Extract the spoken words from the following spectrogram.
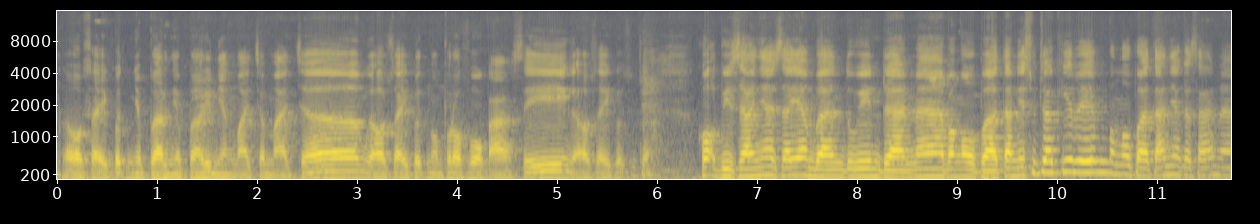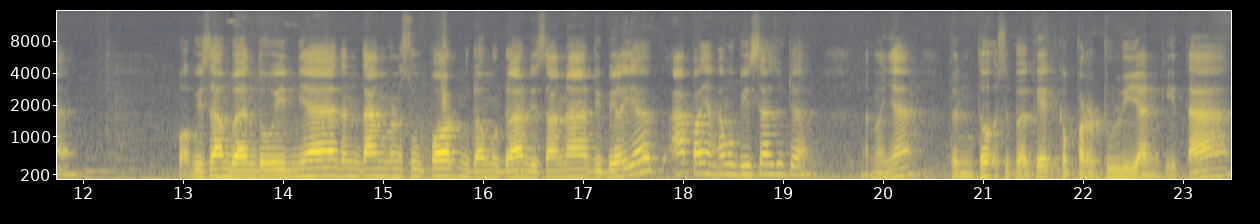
Nggak usah ikut nyebar-nyebarin yang macam-macam, nggak usah ikut memprovokasi, nggak usah ikut sudah. Kok bisanya saya bantuin dana pengobatan ya sudah kirim pengobatannya ke sana. kok bisa bantuinnya tentang mensupport mudah-mudahan di sana dibela ya apa yang kamu bisa sudah namanya bentuk sebagai kepedulian kita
